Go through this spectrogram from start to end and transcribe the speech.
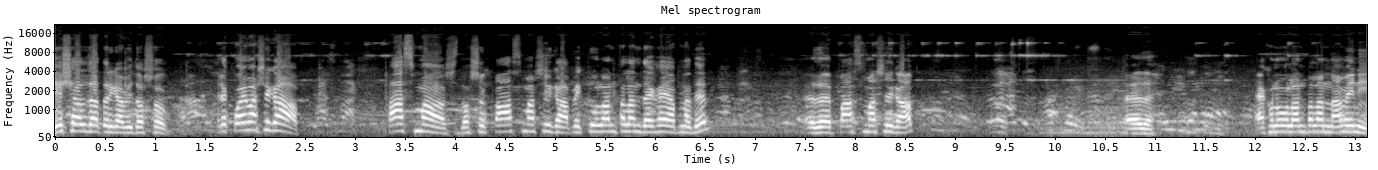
দেশাল জাতের গাভী, দর্শক। এটা কয় মাসে গাপ? পাঁচ মাস। দর্শক, পাঁচ মাসের গাপ। একটু উলান পালান দেখায় আপনাদের পাঁচ মাসের গাপ। এখনও উলান পালান নামেনি।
